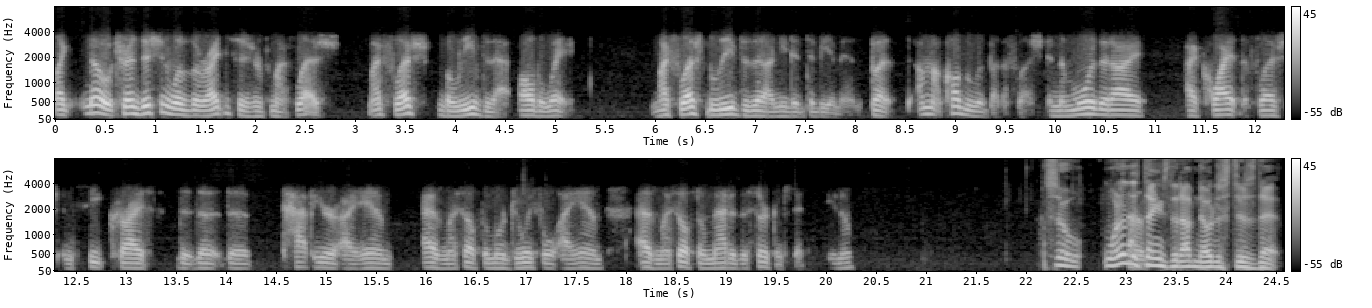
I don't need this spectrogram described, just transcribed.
like, no, transition was the right decision for my flesh. My flesh believed that all the way. My flesh believed that I needed to be a man, but I'm not called to live by the flesh. And the more that I I quiet the flesh and seek Christ, the the the happier I am as myself, the more joyful I am as myself, no matter the circumstance. You know. So one of the things that I've noticed is that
